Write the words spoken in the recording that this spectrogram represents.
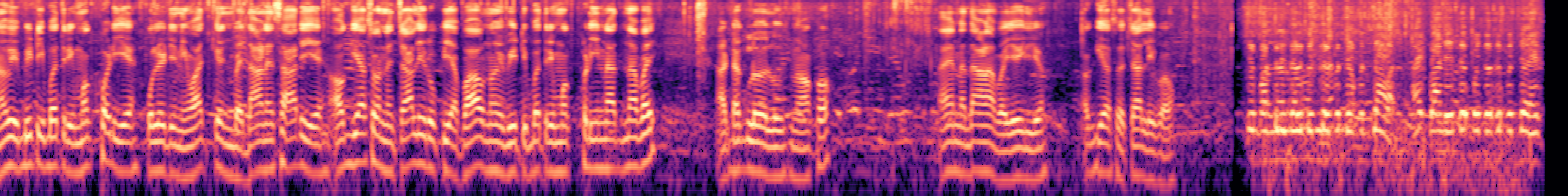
નવી બીટી બત્રી મગફળી છે ક્વોલિટીની વાત કરીને ભાઈ દાણે સારી એ અગિયારસો ને ચાલીસ રૂપિયા ભાવ. નવી બીટી બત્રી મગફળી ના ભાઈ. આ ઢગલો લૂઝનો આખો. આ એના દાણા ભાઈ જોઈ લ્યો. અગિયારસો ચાલીસ ભાવ. પાંત્રીસ ચાલીસ પિસ્તાલીસ પચાસ પંચાવન આઠ પાંચ સિત્તેર પચાસ પચાસ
